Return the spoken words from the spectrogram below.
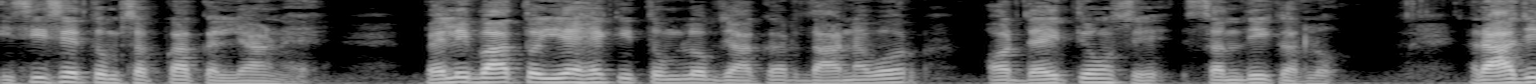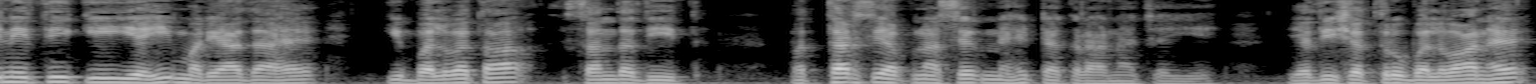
इसी से तुम सबका कल्याण है। पहली बात तो यह है कि तुम लोग जाकर दानवों और दैत्यों से संधि कर लो। राजनीति की यही मर्यादा है कि बलवता संदीत पत्थर से अपना सिर नहीं टकराना चाहिए। यदि शत्रु बलवान है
